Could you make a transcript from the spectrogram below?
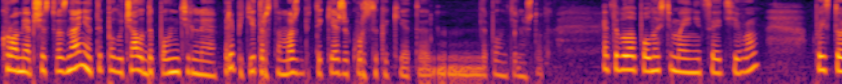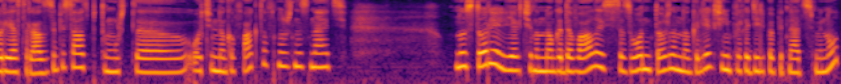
кроме обществознания, ты получала дополнительные репетиторства, может быть, такие же курсы какие-то, дополнительные что-то? Это была полностью моя инициатива. По истории я сразу записалась, потому что очень много фактов нужно знать. Ну, история легче намного давалась, созвоны тоже намного легче, они проходили по 15 минут.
